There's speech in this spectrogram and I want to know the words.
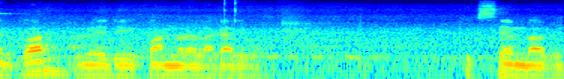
এরপর আমি এদিকে কর্নারে লাগাই দেবো। ঠিক সেমভাবে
